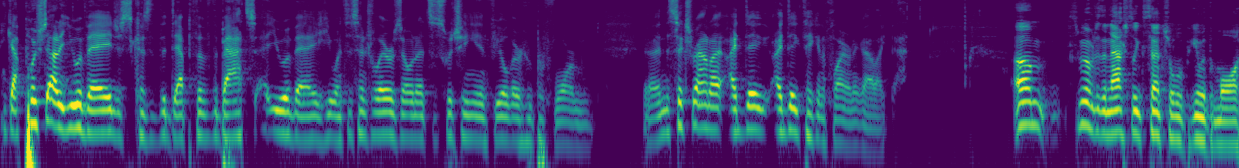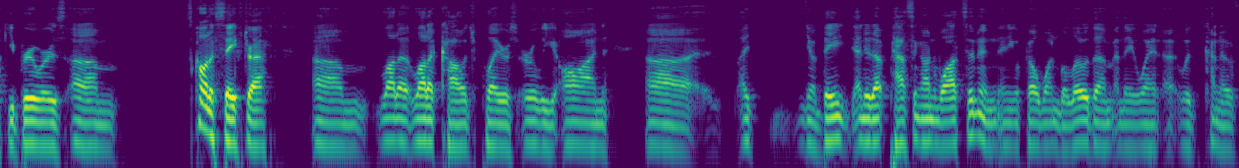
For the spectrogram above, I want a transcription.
he got pushed out of U of A just because of the depth of the bats at U of A. He went to Central Arizona. It's a switching infielder who performed uh, in the sixth round. I, I dig, I dig taking a flyer on a guy like that. Um, let's move on to the National League Central. We'll begin with the Milwaukee Brewers. Um, let's call it a safe draft. Um, a lot of a lot of college players early on. Uh, you know they ended up passing on Watson and, and he fell one below them, and they went uh, with kind of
